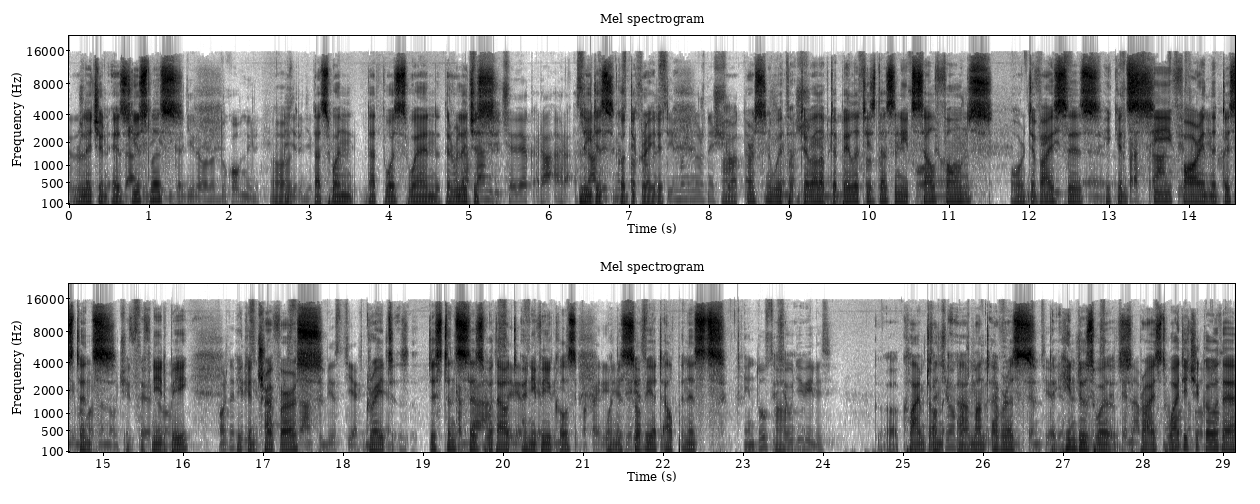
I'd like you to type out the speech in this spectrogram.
Religion is useless. Uh, that's when that was when the religious leaders got degraded. A person with developed abilities doesn't need cell phones or devices. He can see far in the distance if, if need be. He can traverse great distances without any vehicles. When the Soviet alpinists uh, climbed on uh, Mount Everest, the Hindus were surprised. Why did you go there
